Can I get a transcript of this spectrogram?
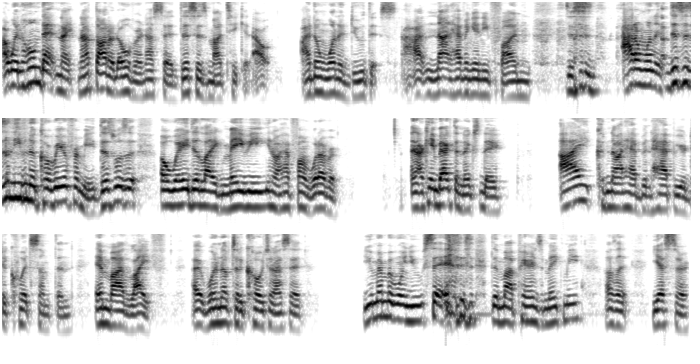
I went home that night and I thought it over and I said, "This is my ticket out. I don't want to do this. I'm not having any fun. This is." I don't want to. This isn't even a career for me. This was a, a way to like maybe you know have fun, whatever. And I came back the next day. I could not have been happier to quit something in my life. I went up to the coach and I said, "You remember when you said that my parents make me?" I was like, "Yes, sir.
